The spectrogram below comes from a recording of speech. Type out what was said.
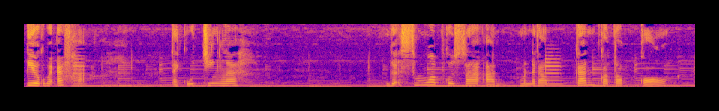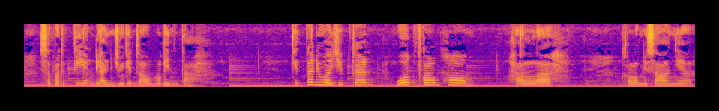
pure WFH teh kucing lah gak semua perusahaan menerapkan protokol seperti yang dianjurin sama pemerintah. Kita diwajibkan work from home. Halah, kalau misalnya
